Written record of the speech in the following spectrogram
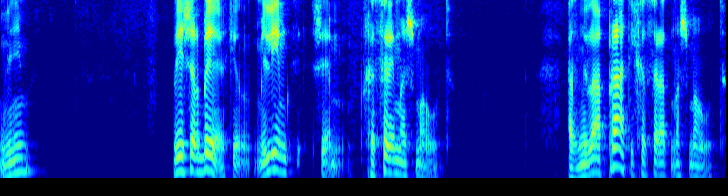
מבינים? ויש הרבה, כאילו, מילים שהן חסרי משמעות. אז מילה פרט היא חסרת משמעות.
